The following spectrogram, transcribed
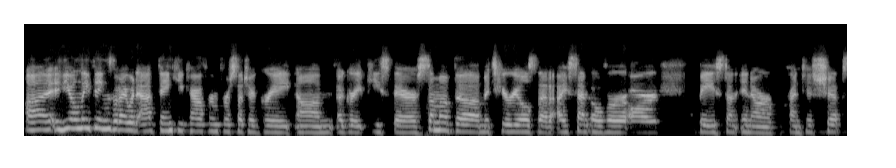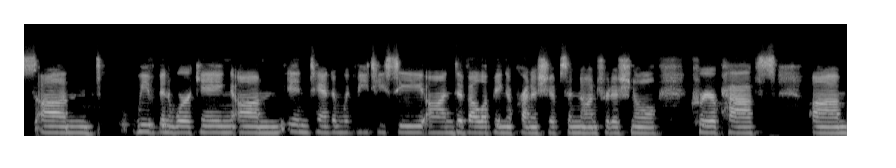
uh, the only things that I would add, thank you, Catherine, for such a great um, a great piece there. Some of the materials that I sent over are based on in our apprenticeships. Um, we've been working um, in tandem with VTC on developing apprenticeships and non-traditional career paths um,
